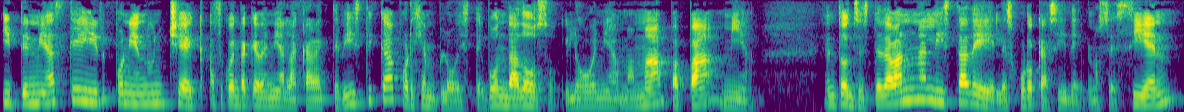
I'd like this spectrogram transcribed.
Y tenías que ir poniendo un check, hace cuenta que venía la característica, por ejemplo, este, bondadoso, y luego venía mamá, papá, mía. Entonces, te daban una lista de, les juro que así, de, no sé, 100,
